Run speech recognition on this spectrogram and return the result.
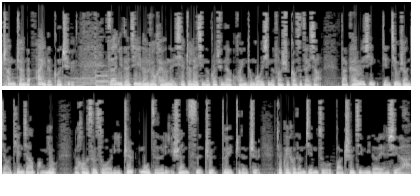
唱这样的爱的歌曲。在你的记忆当中还有哪些这类型的歌曲呢？欢迎通过微信的方式告诉在下。打开微信，点击右上角添加朋友，然后搜索李志木子李山四志对峙的志，就可以和咱们节目组保持紧密的联系了。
